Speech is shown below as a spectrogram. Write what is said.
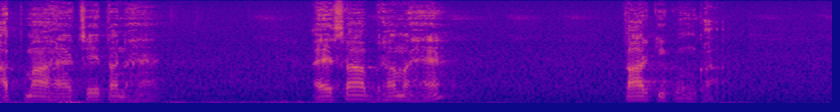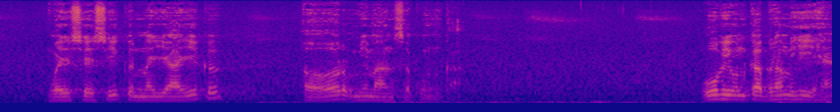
आत्मा है, चेतन है, ऐसा भ्रम है तार्किकों का। वैशेषिक नैयायिक और मीमांसकों का। वो भी उनका भ्रम ही है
